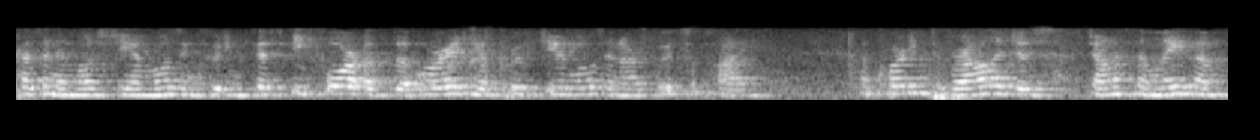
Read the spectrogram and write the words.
present in most GMOs, including 54 of the already approved GMOs in our food supply. According to virologist Jonathan Latham,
